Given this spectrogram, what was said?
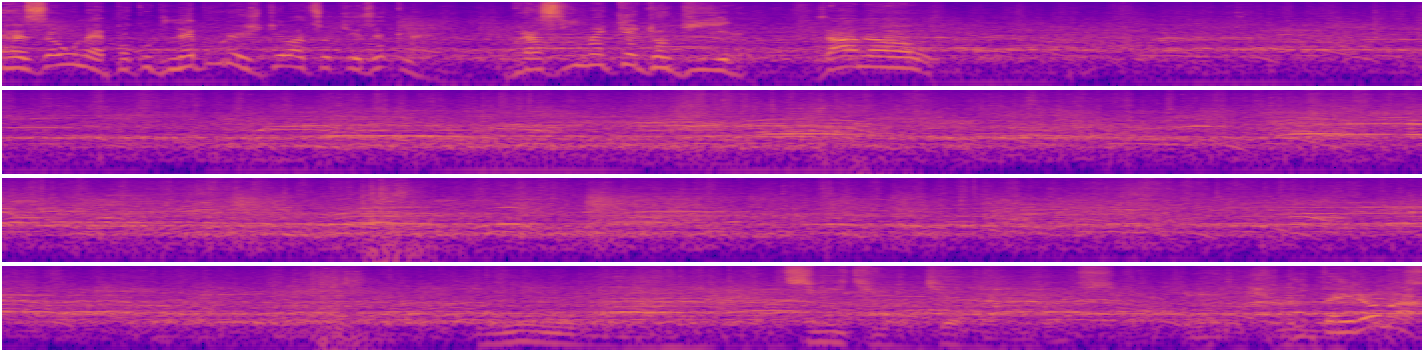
Hezoune, pokud nebudeš dělat, co ti řekne, vrazíme tě do díry. Za mnou. Cítím tě. Vítej doma.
